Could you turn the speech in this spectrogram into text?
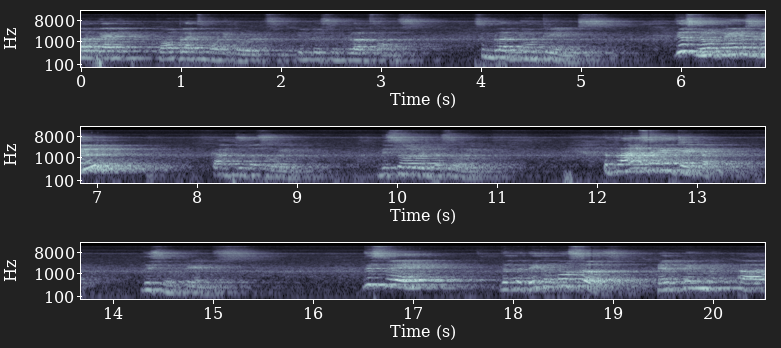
organic complex molecules into simpler forms, simpler nutrients. These nutrients will come to the soil, dissolve in the soil. The plants again take up these nutrients. This way, that the decomposers helping, uh,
